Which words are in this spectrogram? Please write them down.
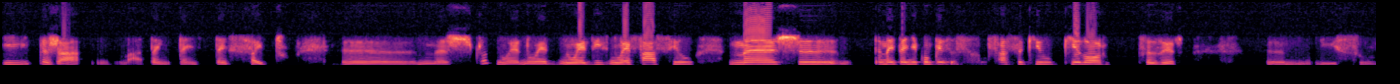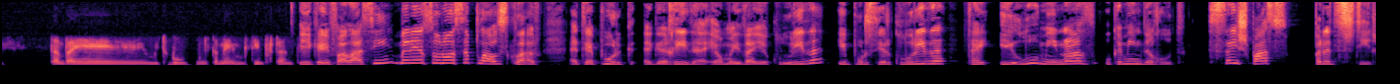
e, para já, lá tem, tem, tem-se feito Uh, mas pronto, não é, não, é, não, é, não é fácil, mas uh, também tenho a compensação que faço aquilo que adoro fazer. Uh, isso também é muito bom, também é muito importante. E quem fala assim merece o nosso aplauso, claro. Até porque a Garrida é uma ideia colorida e, por ser colorida, tem iluminado o caminho da Ruth. Sem espaço para desistir.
